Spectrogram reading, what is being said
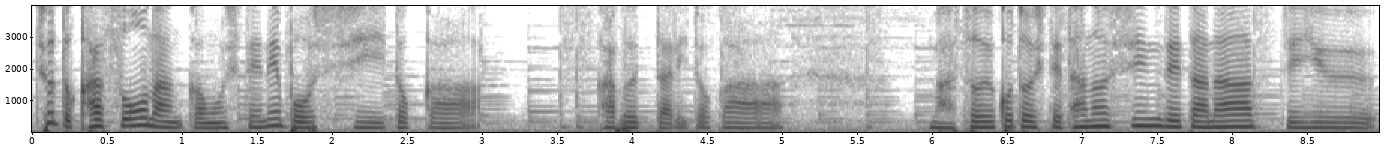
ちょっと仮装なんかもしてね帽子とかかぶったりとかまあそういうことをして楽しんでたなっていう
